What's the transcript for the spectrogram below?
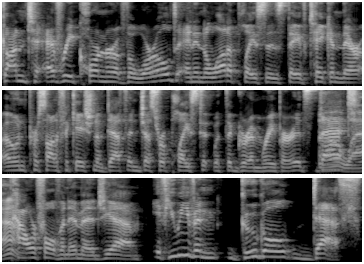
gotten to every corner of the world, and in a lot of places, they've taken their own personification of death and just replaced it with the Grim Reaper. It's oh, that wow. powerful of an image. Yeah. If you even Google death,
